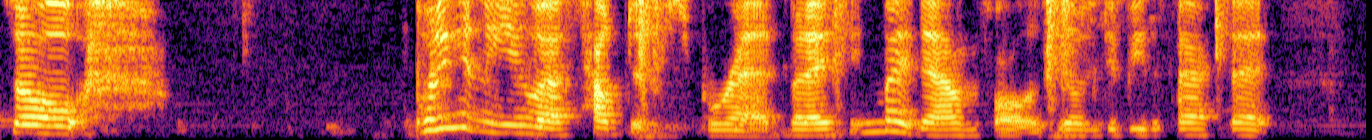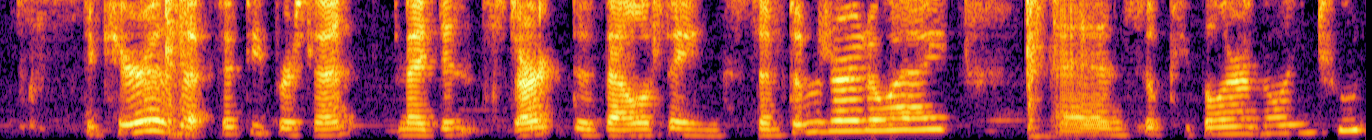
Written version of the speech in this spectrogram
So, putting it in the US helped it spread, but I think my downfall is going to be the fact that the cure is at 50% and I didn't start developing symptoms right away, and so people are going to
